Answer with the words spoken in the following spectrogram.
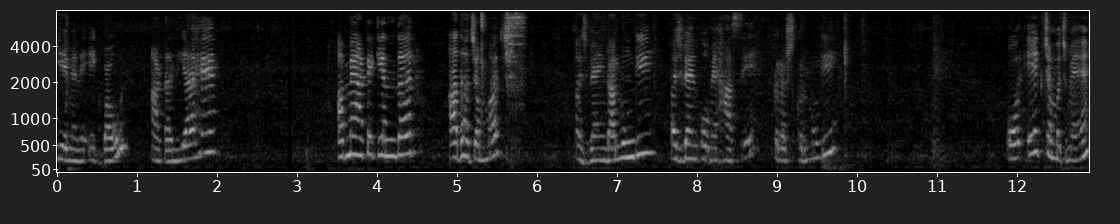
ये मैंने एक बाउल आटा लिया है। अब मैं आटे के अंदर आधा चम्मच अजवाइन डालूँगी। अजवाइन को मैं हाथ से क्रश कर लूँगी। और एक चम्मच मैं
